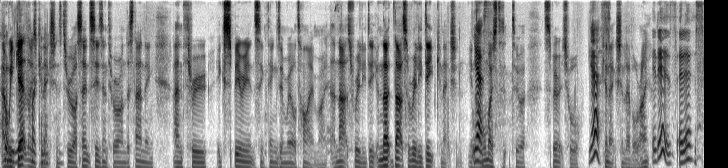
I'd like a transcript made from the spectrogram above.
and we, we get those connections through our senses and through our understanding and through experiencing things in real time, right? And that's really deep, and that, that's a really deep connection, you know, yes. almost to, to a spiritual yes. connection level, right? It is. It is.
